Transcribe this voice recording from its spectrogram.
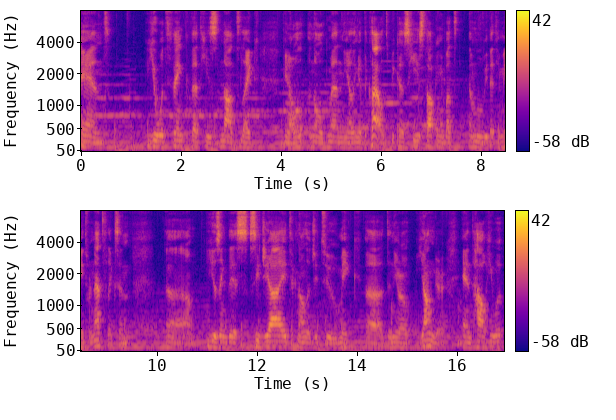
and you would think that he's not like you know an old man yelling at the clouds because he's talking about a movie that he made for netflix and uh, using this cgi technology to make uh, de niro younger and how he w-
